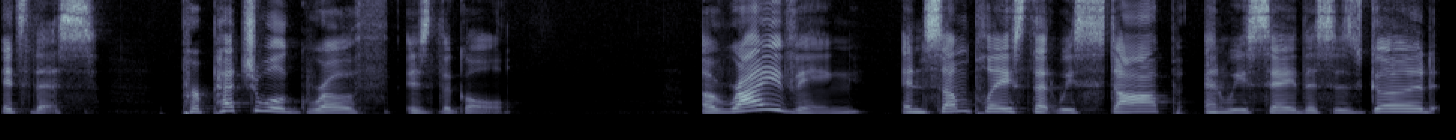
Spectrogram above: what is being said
It's this perpetual growth is the goal. Arriving in some place that we stop and we say, This is good,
